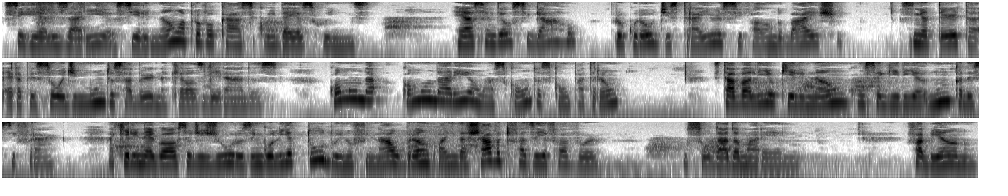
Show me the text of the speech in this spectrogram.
se realizaria se ele não a provocasse com ideias ruins. Reacendeu o cigarro, procurou distrair-se falando baixo. Sinha Terta era pessoa de muito saber naquelas beiradas. Como, anda como andariam as contas com o patrão? Estava ali o que ele não conseguiria nunca decifrar. Aquele negócio de juros engolia tudo e no final o branco ainda achava que fazia favor. O soldado amarelo. Fabiano,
